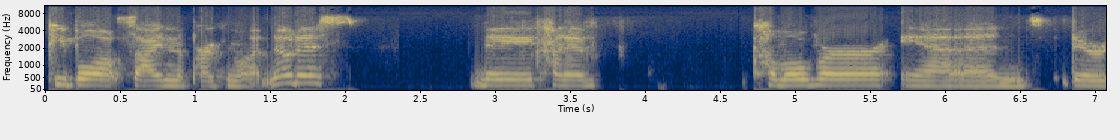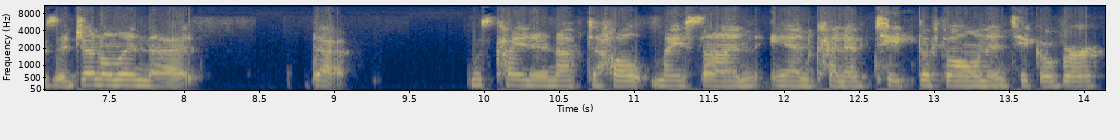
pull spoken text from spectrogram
people outside in the parking lot notice. They kind of come over, and there's a gentleman that that was kind enough to help my son and kind of take the phone and take over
